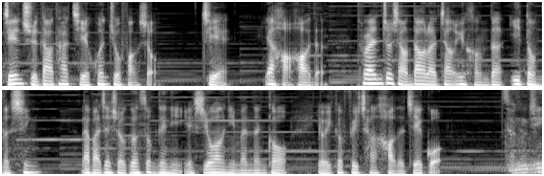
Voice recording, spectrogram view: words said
坚持到他结婚就放手。姐，要好好的。突然就想到了张玉恒的《驿动的心》，来把这首歌送给你，也希望你们能够有一个非常好的结果。曾经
